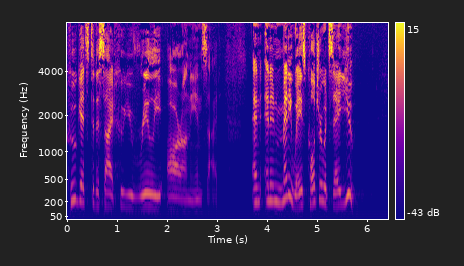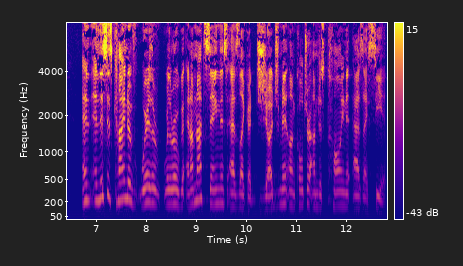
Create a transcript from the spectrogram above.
who gets to decide who you really are on the inside? And, and in many ways, culture would say you. And, and this is kind of where the, where the road. And I'm not saying this as like a judgment on culture, I'm just calling it as I see it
